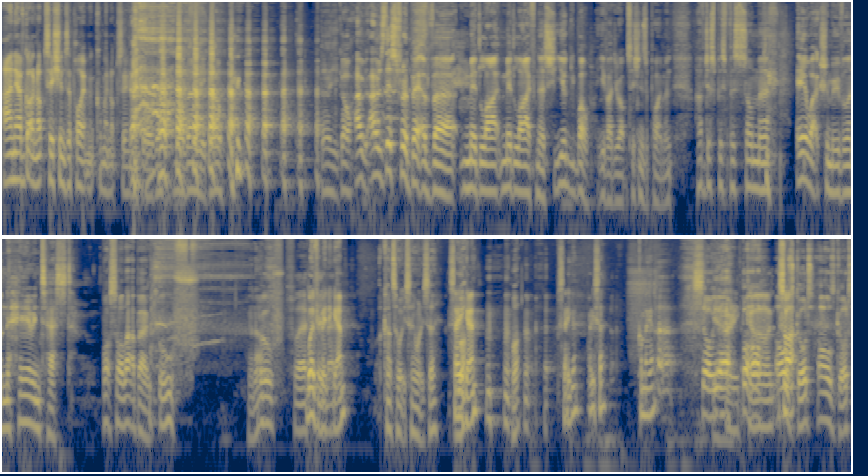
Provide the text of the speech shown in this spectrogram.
And I've got an optician's appointment coming up soon. Well, there you go. there you go. How, how's this for a bit of uh, midlife midlifeness? You well, you've had your optician's appointment. I've just been for some uh, earwax removal and a hearing test. What's all that about? Oof. You know, Oof. Flirty, Where have you been mate. again? I can't tell what you're saying. What you say? Say What? again. What? Say again. What do you say? Come again. So yeah, Very but all, good. all's So good. All's good.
